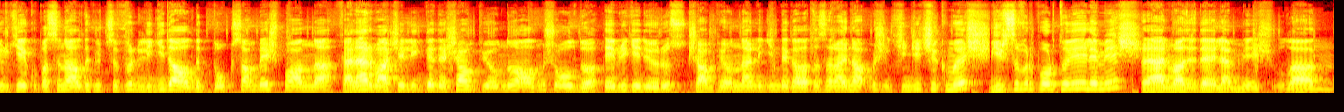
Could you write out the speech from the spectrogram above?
Türkiye Kupası'nı aldık 3-0. Ligi de aldık 95 puanla. Fenerbahçe ligde de şampiyonluğu almış oldu. Tebrik ediyoruz. Şampiyonlar Ligi'nde Galatasaray ne yapmış? İkinci çıkmış. 1-0 Porto'yu elemiş. Real Madrid'e elenmiş. Ulan,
